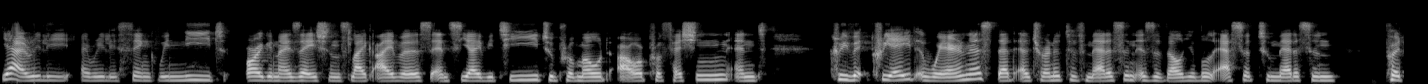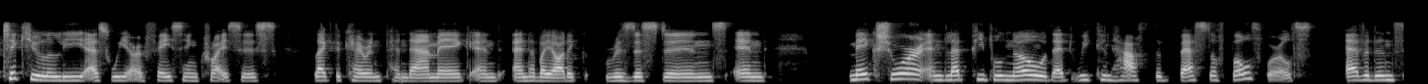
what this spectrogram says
yeah i really i really think we need organizations like ivas and civt to promote our profession and cre- create awareness that alternative medicine is a valuable asset to medicine particularly as we are facing crisis like the current pandemic and antibiotic resistance and make sure and let people know that we can have the best of both worlds evidence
